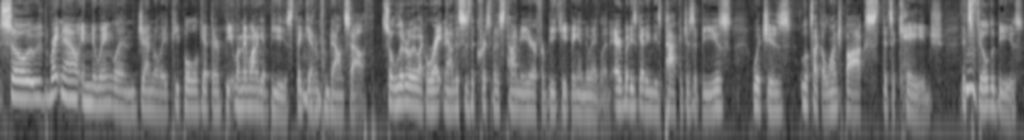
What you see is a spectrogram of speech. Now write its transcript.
so right now in New England, generally people will get their bee when they want to get bees, they get them from down south. So literally, like right now, this is the Christmas time of year for beekeeping in New England. Everybody's getting these packages of bees, which is looks like a lunchbox that's a cage. It's filled with bees,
